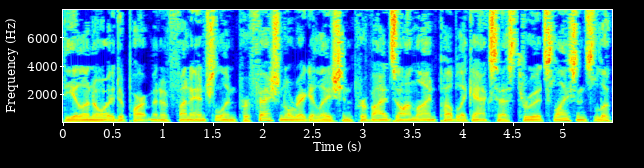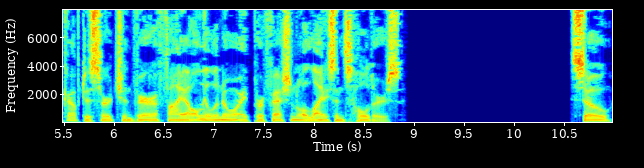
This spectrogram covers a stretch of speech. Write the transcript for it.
The Illinois Department of Financial and Professional Regulation provides online public access through its license lookup to search and verify all Illinois professional license holders. So,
